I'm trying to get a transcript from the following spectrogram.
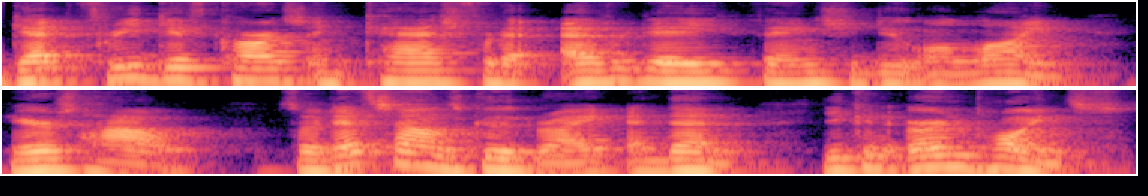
get free gift cards and cash for the everyday things you do online. Here's how. So that sounds good, right? And then you can earn points.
